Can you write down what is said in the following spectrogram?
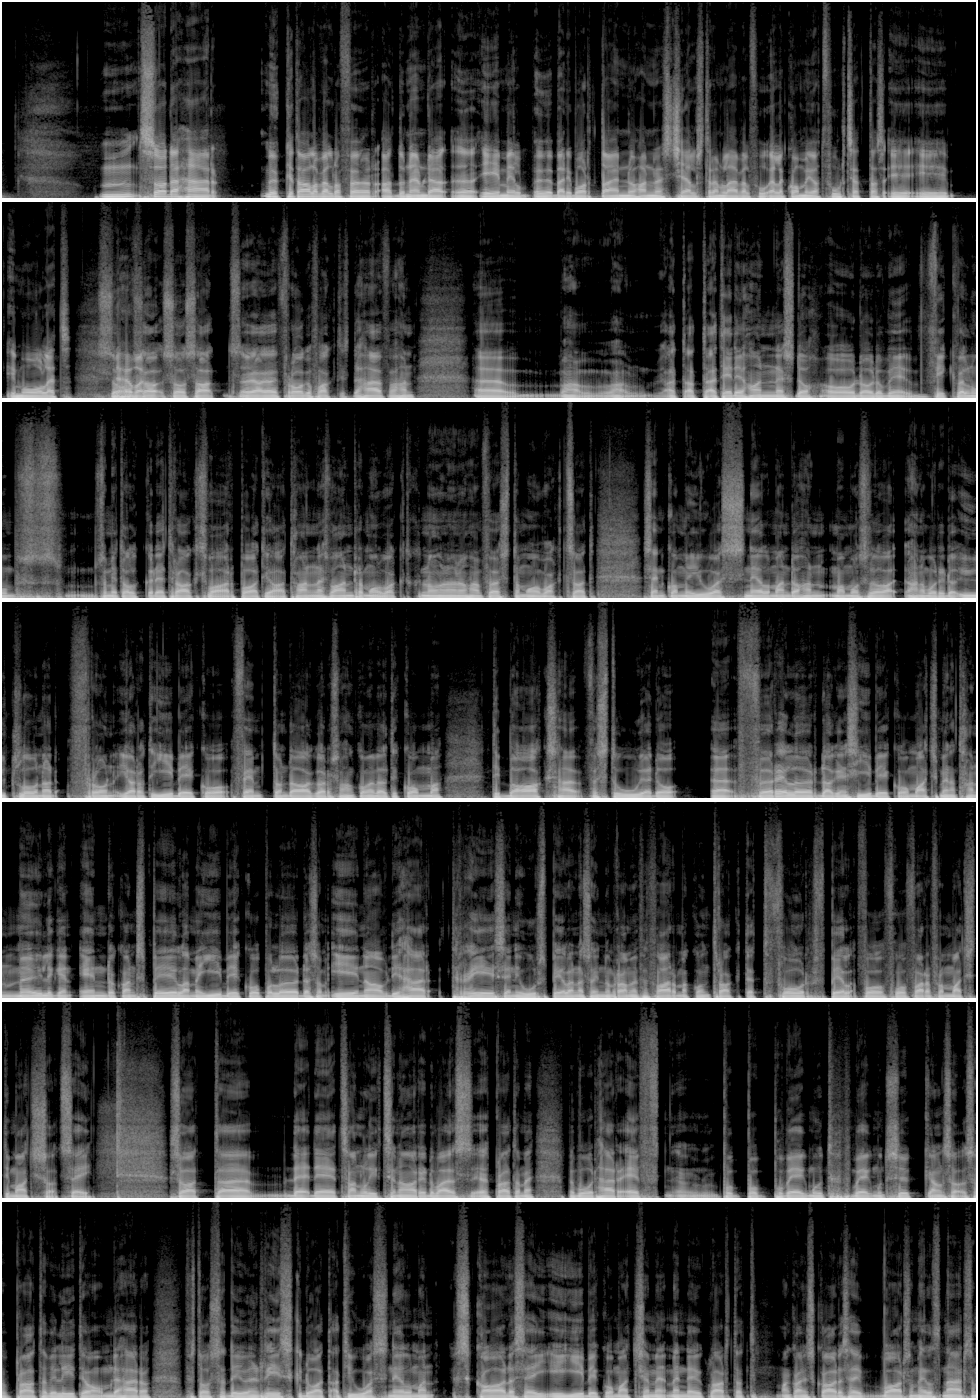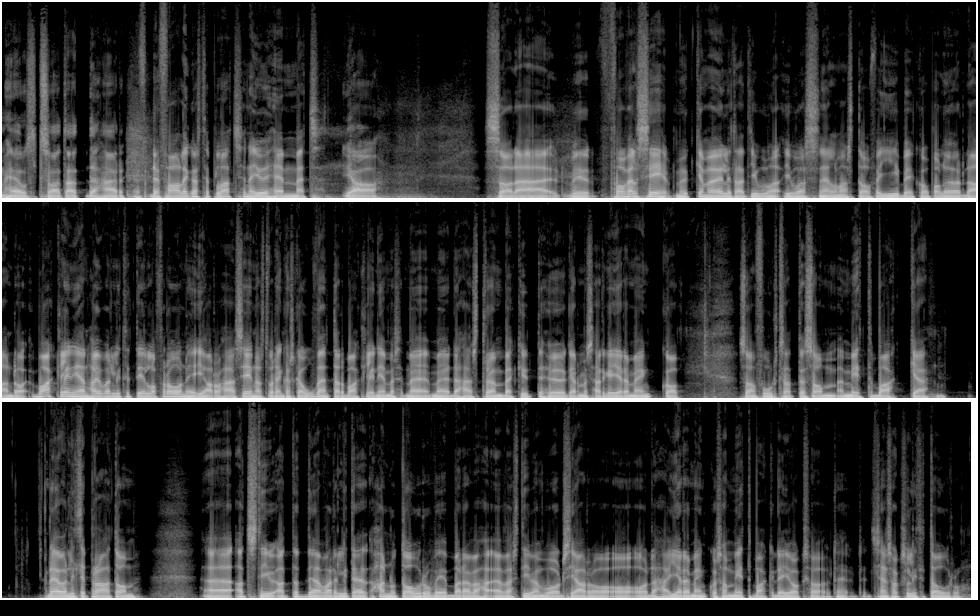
Mm, så det här mycket talar väl då för att du nämnde uh, Emil Öberg borta ännu. Hannes Källström lär väl eller kommer ju att fortsätta i, i, i målet. Så, var... så, så, så, så jag frågar faktiskt det här, för han, Eh, att, att, att är det Hannes då? Och då, då fick väl nog, som jag tolkar det, ett rakt svar på att, ja, att Hannes var andra målvakt och han första målvakt. Så att sen kommer Joas Snellman, då han, man måste, han har varit då utlånad från Jaro till JBK 15 dagar, så han kommer väl att komma tillbaks här, förstod jag då, före lördagens JBK-match, men att han möjligen ändå kan spela med JBK på lördag som en av de här tre seniorspelarna som inom ramen för farmakontraktet får, spela, får, får fara från match till match så att säga. Så att uh, det, det, är ett sannolikt scenario. Det var, jag pratade med, med vård här efter, på, på, på, väg mot, på väg mot cykeln så, så pratade vi lite om det här och förstås att det är ju en risk då att, att Joas Snellman skadar sig i JBK-matchen, men, men det är ju klart att man kan skada sig var som helst, när som helst. Så att, att det, här... det farligaste platsen är ju hemmet. Ja, så vi får väl se. Mycket möjligt att Johan Snellman står för JBK på lördagen. Då. Backlinjen har ju varit lite till och från i Jaro här. Senast var det en ganska oväntad backlinje med, med, med det här Strömbäck ut till höger med Sergej Jeremenko som fortsatte som mittback. Det var lite prat om uh, att, Steve, att, att, det har varit lite Hannu Touru-vibbar över, över Steven Wards Jaro och, och det här Jeremenko som mittback. Det, är också, det, det känns också lite Touru.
